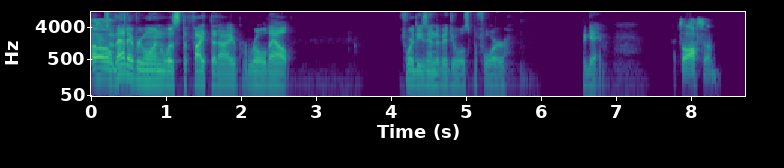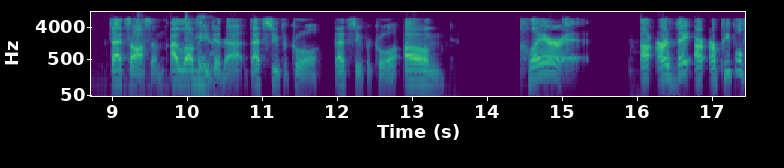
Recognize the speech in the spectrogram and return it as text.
Um, so that everyone was the fight that i rolled out for these individuals before the game That's awesome. That's awesome. I love that you did that. That's super cool. That's super cool. Um Claire eh, are, are they are, are people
